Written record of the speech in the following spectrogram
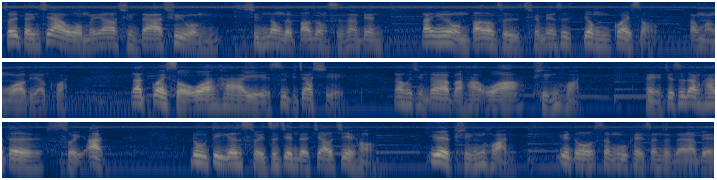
所以等一下我们要请大家去我们新弄的保种池那边。那因为我们保种池前面是用怪手帮忙挖比较快，那怪手挖它也是比较斜。那会请大家把它挖平缓，哎，就是让它的水岸、陆地跟水之间的交界哈，越平缓，越多生物可以生存在那边。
